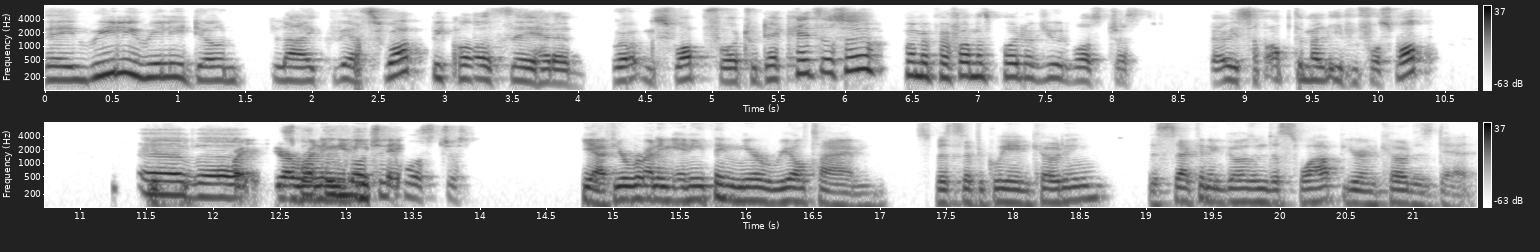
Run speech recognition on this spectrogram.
they really, really don't like their swap because they had a broken swap for two decades or so. From a performance point of view, it was just very suboptimal even for swap. Uh, If- the right, you're running swapping logic anything- was just Yeah, if you're running anything near real time, specifically encoding, the second it goes into swap, your encode is dead.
